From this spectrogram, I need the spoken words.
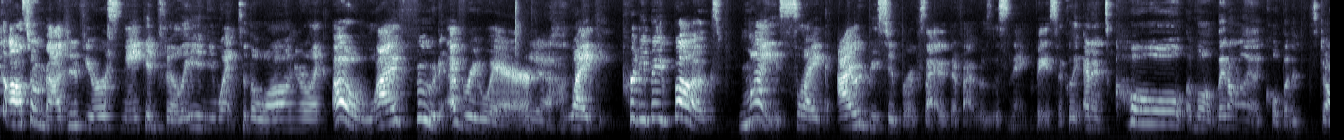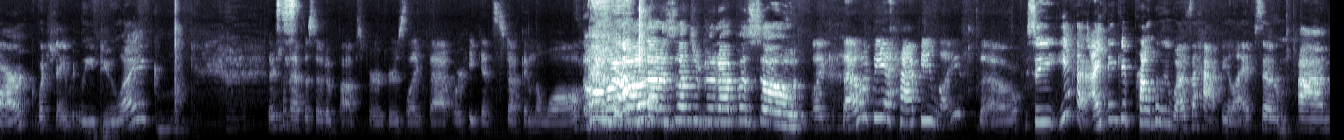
like also imagine if you were a snake in Philly and you went to the wall and you're like, oh, live food everywhere, Yeah. like pretty big bugs, mice. Like I would be super excited if I was a snake, basically. And it's cold. Well, they don't really like cold, but it's dark, which they really do like. There's an episode of Bob's Burgers like that where he gets stuck in the wall. Oh my god, that is such a good episode. Like that would be a happy life though. So yeah, I think it probably was a happy life. So um,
